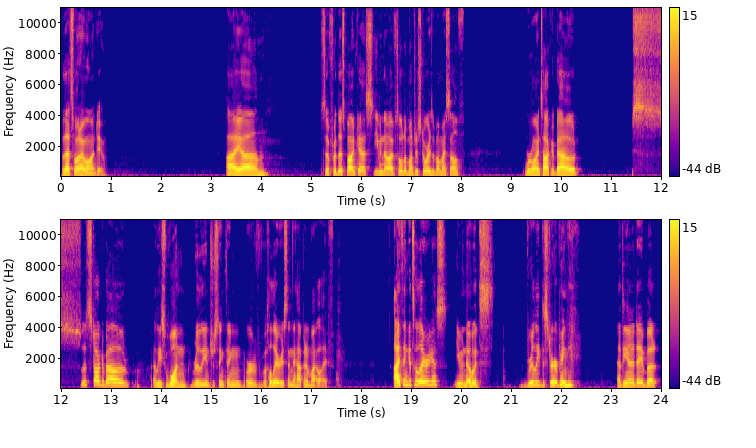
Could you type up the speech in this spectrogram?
But that's what I want to do. I um so for this podcast, even though I've told a bunch of stories about myself, we're going to talk about. Let's talk about at least one really interesting thing or hilarious thing that happened in my life. I think it's hilarious, even though it's really disturbing at the end of the day, but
